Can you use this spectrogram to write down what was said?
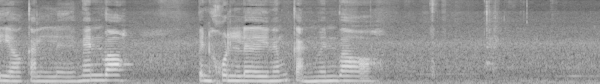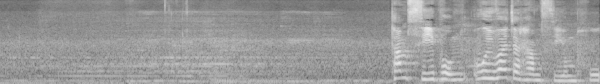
เดียวกันเลยแม่นบอเป็นคนเลยน้ำกันแม่นบอทำสีผม อุ้ยว่าจะทำสีชมพู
